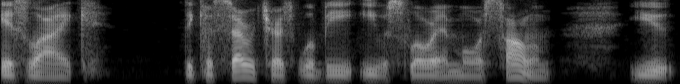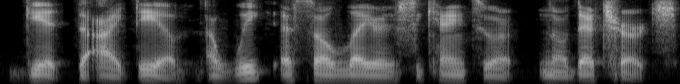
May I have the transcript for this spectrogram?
is like, the conservative church will be even slower and more solemn. You get the idea. A week or so later, she came to her, you know, their church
